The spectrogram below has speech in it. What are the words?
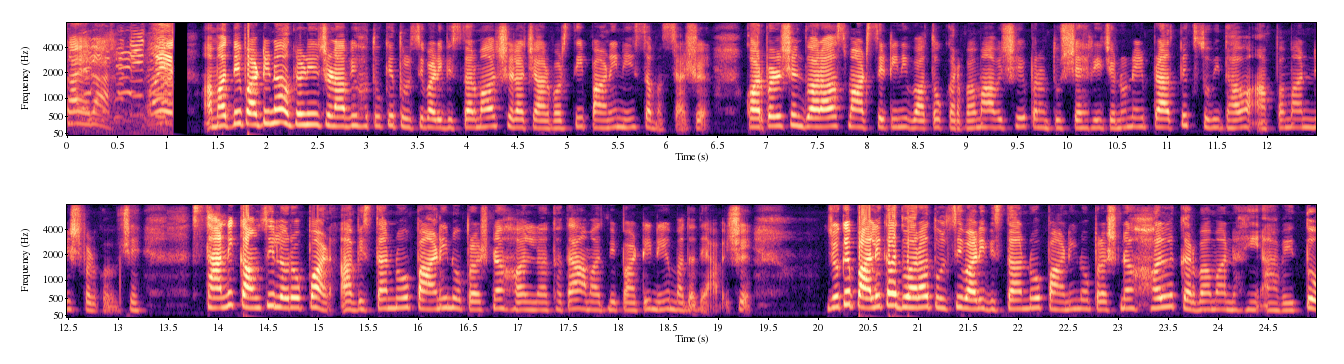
સાયરા આમ આદમી પાર્ટીના અગ્રણીએ જણાવ્યું હતું કે તુલસીવાડી વિસ્તારમાં છેલ્લા ચાર વર્ષથી પાણીની સમસ્યા છે. કોર્પોરેશન દ્વારા સ્માર્ટ સિટીની વાતો કરવામાં આવે છે પરંતુ શહેરીજનોને પ્રાથમિક સુવિધાઓ આપવામાં નિષ્ફળ ગયું છે. સ્થાનિક કાઉન્સિલરો પણ આ વિસ્તારનો પાણીનો પ્રશ્ન હલ ન થતાં આમ આદમી પાર્ટીને મદદે આવે છે. જો કે પાલિકા દ્વારા તુલસીવાડી વિસ્તારનો પાણીનો પ્રશ્ન હલ કરવામાં નહીં આવે તો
